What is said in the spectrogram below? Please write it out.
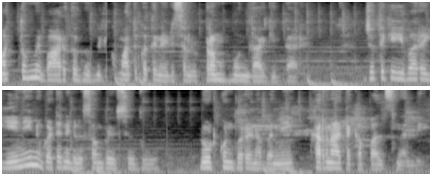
ಮತ್ತೊಮ್ಮೆ ಭಾರತದೊಂದಿಗೆ ಮಾತುಕತೆ ನಡೆಸಲು ಟ್ರಂಪ್ ಮುಂದಾಗಿದ್ದಾರೆ. ಜೊತೆಗೆ ಈ ವಾರ ಏನೇನು ಘಟನೆಗಳು ಸಂಭವಿಸುವುದು ನೋಡ್ಕೊಂಡು ಬರೋಣ ಬನ್ನಿ ಕರ್ನಾಟಕ ಪಲ್ಸ್ನಲ್ಲಿ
